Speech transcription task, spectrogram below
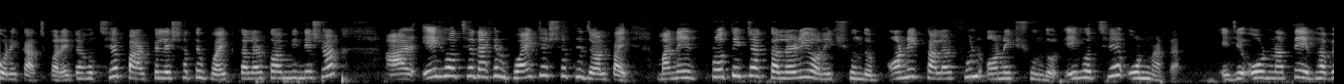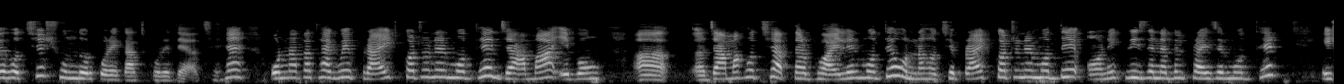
করে কাজ করে। এটা হচ্ছে পার্পেলের সাথে হোয়াইট কালার কম্বিনেশন আর এই হচ্ছে দেখেন হোয়াইটের সাথে জলপাই। মানে প্রতিটা কালারই অনেক সুন্দর। অনেক কালারফুল অনেক সুন্দর। এই হচ্ছে ওড়নাটা। এই যে ওড়নাতে এভাবে হচ্ছে সুন্দর করে কাজ করে দেয়া আছে হ্যাঁ? ওড়নাটা থাকবে ব্রাইট কটনের মধ্যে জামা এবং জামা হচ্ছে আপনার ভয়েলের মধ্যে, ওড়না হচ্ছে ব্রাইট কটনের মধ্যে, অনেক রিজনেবল প্রাইসের মধ্যে। এই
